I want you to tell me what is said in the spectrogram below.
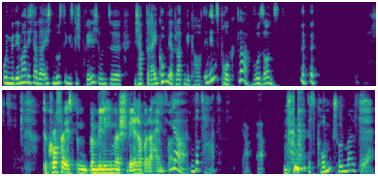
Und mit dem hatte ich dann da echt ein lustiges Gespräch und äh, ich habe drei Cumbia-Platten gekauft. In Innsbruck, klar, wo sonst? Der Koffer ist beim, beim Willi immer schwerer bei der Heimfahrt. Ja, in der Tat. Ja, ja. Das kommt schon mal vor.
